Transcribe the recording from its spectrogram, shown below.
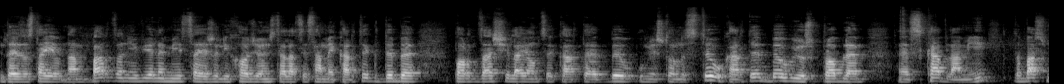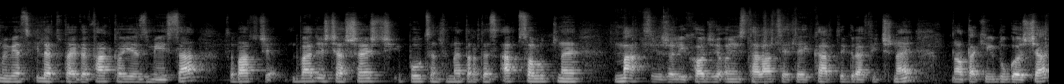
i tutaj zostaje nam bardzo niewiele miejsca, jeżeli chodzi o instalację samej karty. Gdyby port zasilający kartę był umieszczony z tyłu karty, był już problem z kablami. Zobaczmy więc ile tutaj de facto jest miejsca. Zobaczcie, 26,5 cm to jest absolutny max, jeżeli chodzi o instalację tej karty graficznej na takich długościach.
